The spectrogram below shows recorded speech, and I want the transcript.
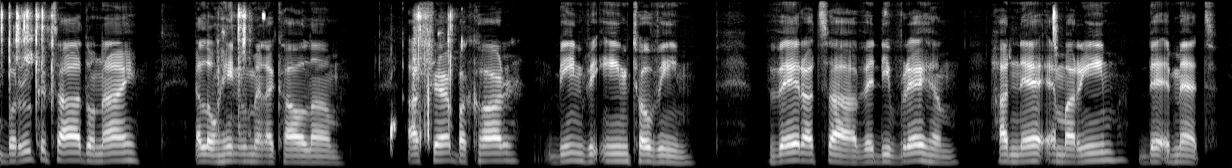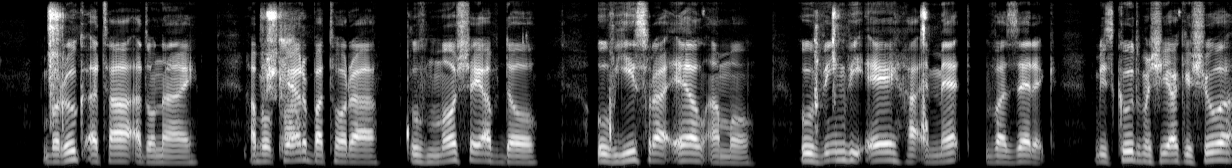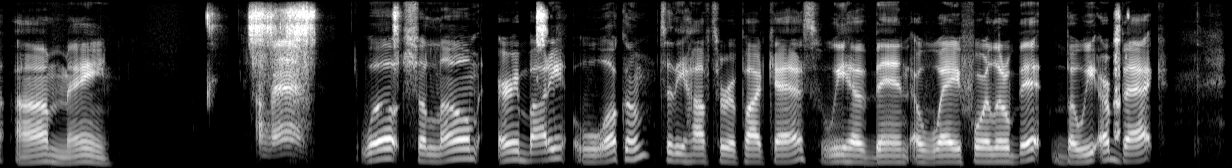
ברוך אתה אדוני אלוהינו מלך העולם, אשר בחר בנביאים טובים, ורצה ודבריהם הנאמרים באמת. ברוך אתה אדוני, הבוקר בתורה, ובמשה עבדו, ובישראל עמו, ובנביאי האמת והצדק. בזכות משיח ישוע, אמן. אמן. Well, shalom, everybody. Welcome to the Haftarah podcast. We have been away for a little bit, but we are back.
